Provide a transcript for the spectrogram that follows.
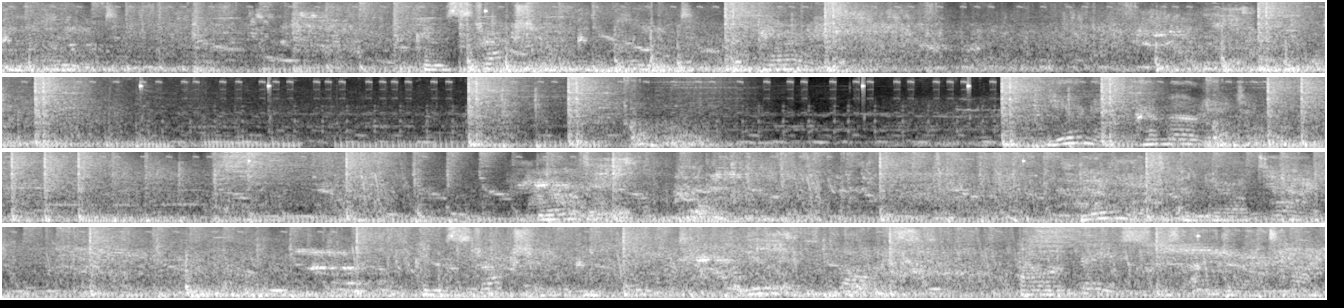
complete. Construction complete. Repairing. Unit promoted. Building. Unit under attack. Construction complete. Unit lost. Our base is under attack.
